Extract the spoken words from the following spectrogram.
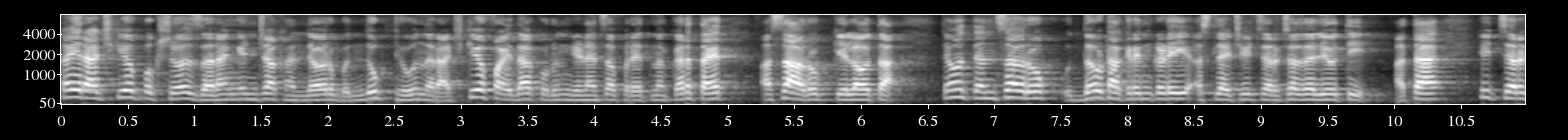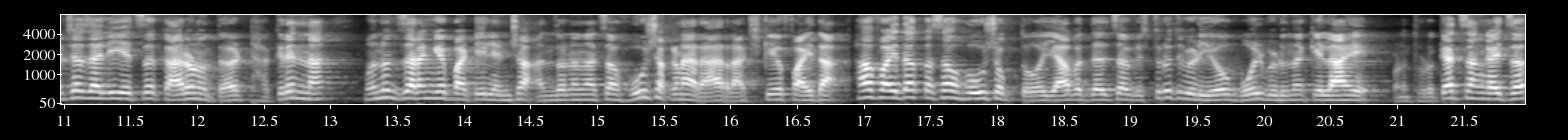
काही राजकीय पक्ष जरांगेंच्या खांद्यावर बंदूक ठेवून राजकीय फायदा करून घेण्याचा प्रयत्न करतायत असा आरोप केला होता. तेव्हा त्यांचा आरोप उद्धव ठाकरेंकडेही असल्याची चर्चा झाली होती. आता ही चर्चा झाली याचं कारण होतं ठाकरेंना मनोज जरांगे पाटील यांच्या आंदोलनाचा होऊ शकणारा राजकीय फायदा. हा फायदा कसा होऊ शकतो याबद्दलचा विस्तृत व्हिडिओ बोलबिडून केला आहे. पण थोडक्यात सांगायचं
